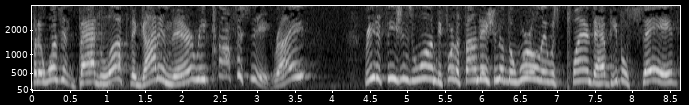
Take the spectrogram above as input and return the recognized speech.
But it wasn't bad luck that got him there. Read prophecy, right? Read Ephesians 1. Before the foundation of the world, it was planned to have people saved,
